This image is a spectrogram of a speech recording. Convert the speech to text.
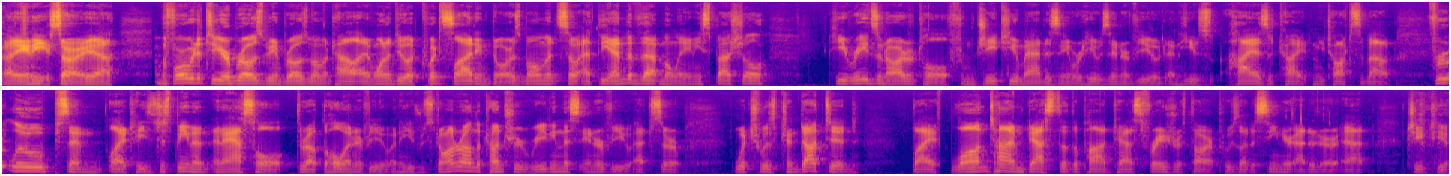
on A&E, sorry, yeah. Before we get to your bros being bros moment, Kyle, I want to do a quick sliding doors moment. So at the end of that Mulaney special, he reads an article from GQ magazine where he was interviewed and he's high as a kite and he talks about Fruit Loops and like he's just being an, an asshole throughout the whole interview. And he was gone around the country reading this interview excerpt, which was conducted by longtime guest of the podcast, Frazier Tharpe, who's like a senior editor at GQ.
